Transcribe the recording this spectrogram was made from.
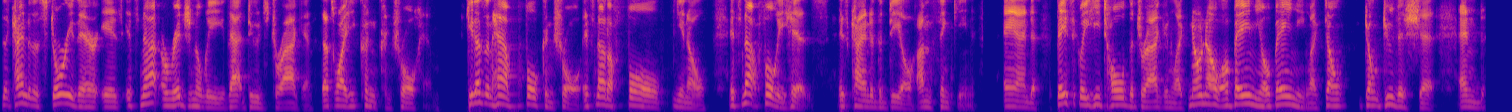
the kind of the story there is it's not originally that dude's dragon. That's why he couldn't control him. He doesn't have full control. It's not a full, you know, it's not fully his, is kind of the deal I'm thinking. And basically he told the dragon, like, no, no, obey me, obey me. Like, don't don't do this shit. And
